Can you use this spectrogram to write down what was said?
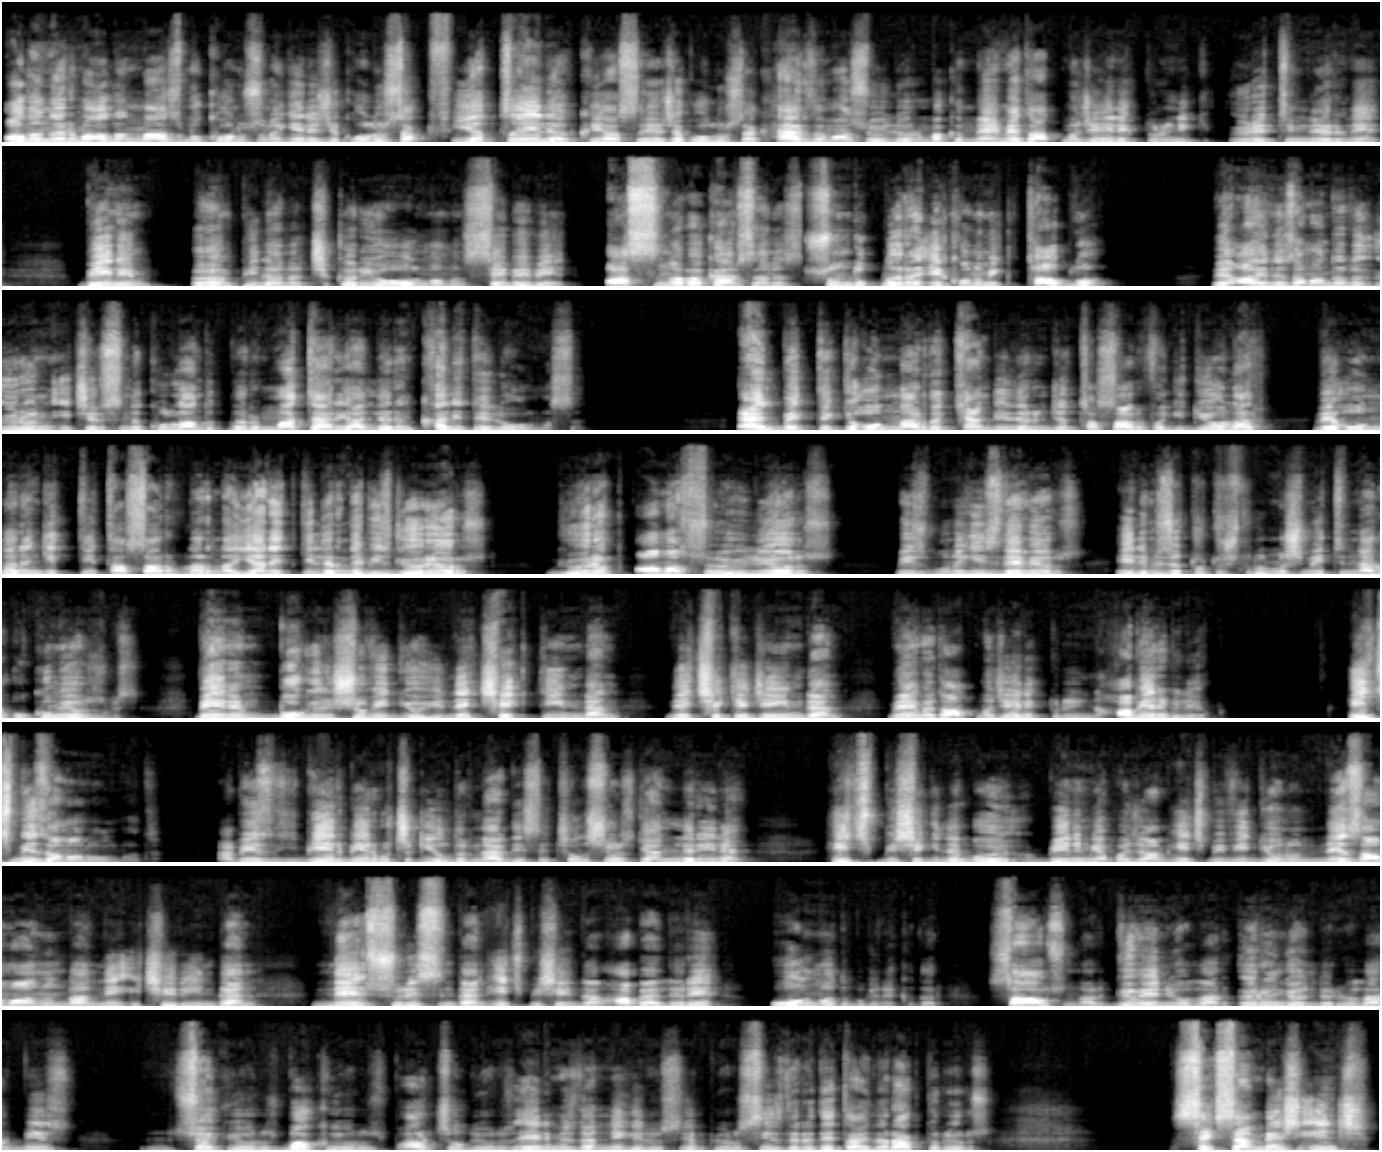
Alınır mı alınmaz mı konusuna gelecek olursak fiyatıyla kıyaslayacak olursak her zaman söylüyorum. Bakın Mehmet Atmaca elektronik üretimlerini benim ön plana çıkarıyor olmamın sebebi aslına bakarsanız sundukları ekonomik tablo ve aynı zamanda da ürün içerisinde kullandıkları materyallerin kaliteli olması. Elbette ki onlar da kendilerince tasarrufa gidiyorlar ve onların gittiği tasarrufların da yan etkilerini de biz görüyoruz. Görüp ama söylüyoruz. Biz bunu gizlemiyoruz. Elimize tutuşturulmuş metinler okumuyoruz biz. Benim bugün şu videoyu ne çektiğimden ne çekeceğimden Mehmet Atmaca Elektronik'in haberi bile yok. Hiçbir zaman olmadı. Ya biz bir, bir buçuk yıldır neredeyse çalışıyoruz kendileriyle. Hiçbir şekilde bu benim yapacağım hiçbir videonun ne zamanından ne içeriğinden ne süresinden hiçbir şeyinden haberleri olmadı bugüne kadar. Sağ olsunlar güveniyorlar ürün gönderiyorlar biz e, söküyoruz bakıyoruz parçalıyoruz elimizden ne geliyorsa yapıyoruz sizlere detayları aktarıyoruz. 85 inç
